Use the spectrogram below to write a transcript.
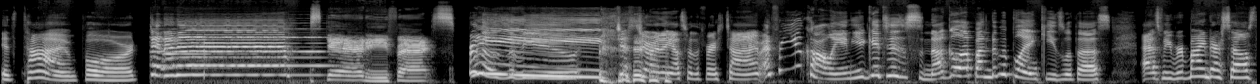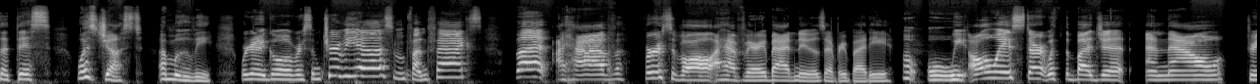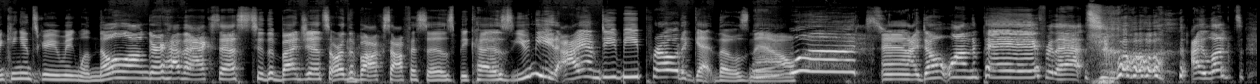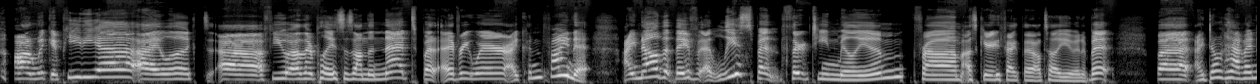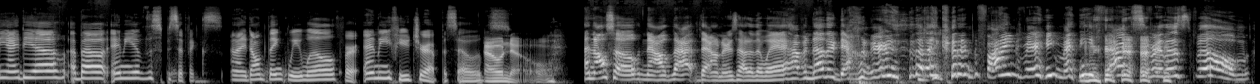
it's time for da-da-da! Scaredy facts. For those of you just joining us for the first time, and for you, Colleen, you get to snuggle up under the blankies with us as we remind ourselves that this was just a movie. We're going to go over some trivia, some fun facts, but I have, first of all, I have very bad news, everybody. Oh, oh. We always start with the budget, and now Drinking and Screaming will no longer have access to the budgets or the box offices because you need IMDb Pro to get those now. What? And I don't want to pay for that. So I looked on Wikipedia, I looked uh, a few other places on the net, but everywhere I couldn't find it. I know that they've at least spent 13 million from a scary fact that I'll tell you in a bit but I don't have any idea about any of the specifics, and I don't think we will for any future episodes. Oh no. And also, now that downer's out of the way, I have another downer that I couldn't find very many facts for this film.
